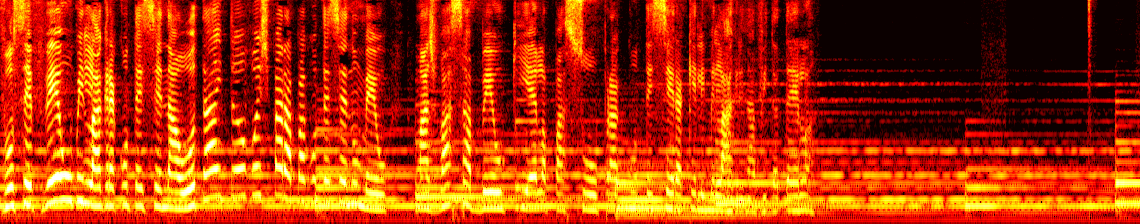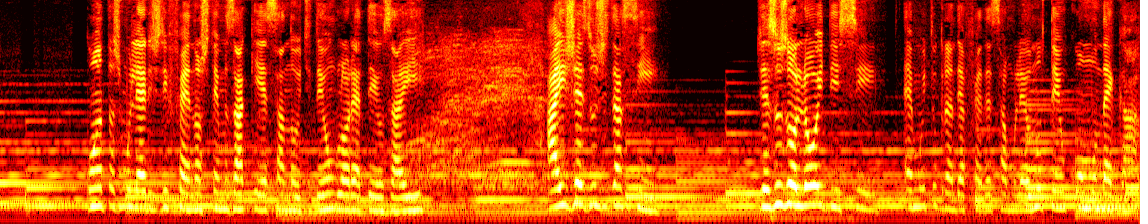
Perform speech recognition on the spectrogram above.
Você vê o milagre acontecer na outra, ah, então eu vou esperar para acontecer no meu. Mas vá saber o que ela passou para acontecer aquele milagre na vida dela. Quantas mulheres de fé nós temos aqui essa noite? Dê um glória a Deus aí. Aí Jesus diz assim: Jesus olhou e disse: É muito grande a fé dessa mulher, eu não tenho como negar.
